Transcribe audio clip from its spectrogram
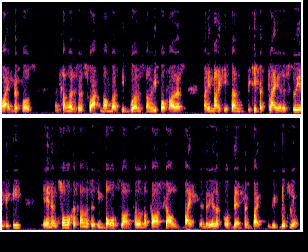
baie dikwels in sange so swart mambas, die boomslang, die pofadders, maar die mannetjies dan bietjie beklei, hulle stoei bietjie en in sommige sange soos die bolslang, hulle mekaar self byt en redelik ordentlik byt, die bloed loop.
